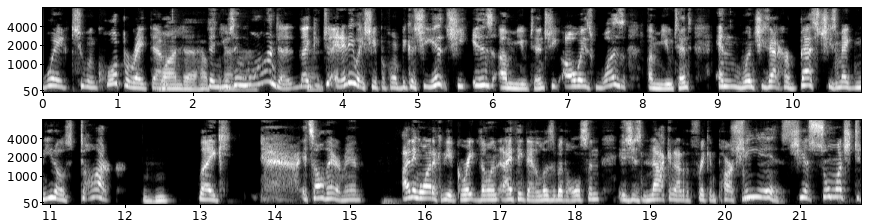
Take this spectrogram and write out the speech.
way to incorporate them Wanda, than using Wanda, like in any way, shape, or form, because she is she is a mutant. She always was a mutant, and when she's at her best, she's Magneto's daughter. mhm. Like, it's all there, man. I think Wanda could be a great villain, and I think that Elizabeth Olsen is just knocking out of the freaking park. She is. She has so much to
